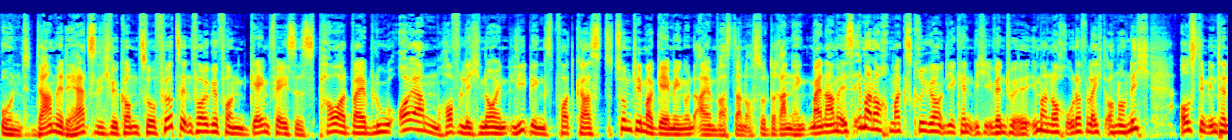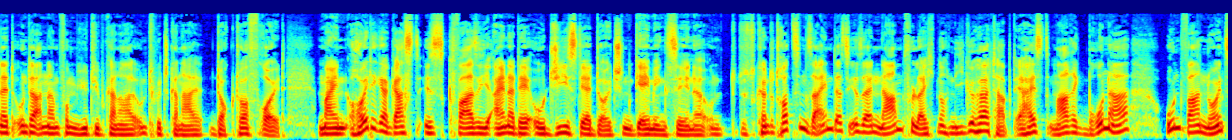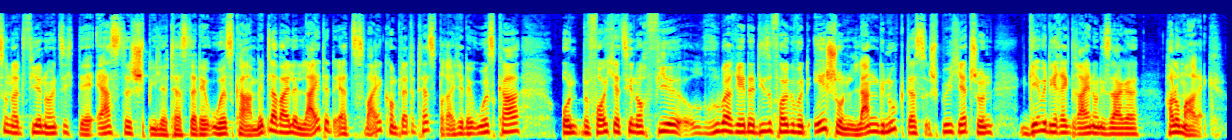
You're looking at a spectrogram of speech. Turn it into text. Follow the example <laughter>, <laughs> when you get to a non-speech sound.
Und damit herzlich willkommen zur 14. Folge von Game Faces, powered by Blue, eurem hoffentlich neuen Lieblingspodcast zum Thema Gaming und allem, was da noch so dranhängt. Mein Name ist immer noch Max Krüger und ihr kennt mich eventuell immer noch oder vielleicht auch noch nicht aus dem Internet, unter anderem vom YouTube-Kanal und Twitch-Kanal Dr. Freud. Mein heutiger Gast ist quasi einer der OGs der deutschen Gaming-Szene und es könnte trotzdem sein, dass ihr seinen Namen vielleicht noch nie gehört habt. Er heißt Marek Brunner und war 1994 der erste Spieletester der USK. Mittlerweile leitet er zwei komplette Testbereiche der USK und bevor ich jetzt hier noch viel rüber rede, diese Folge wird eh schon lang genug, das spüre ich jetzt schon, gehen wir direkt rein und ich sage, hallo Marek.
